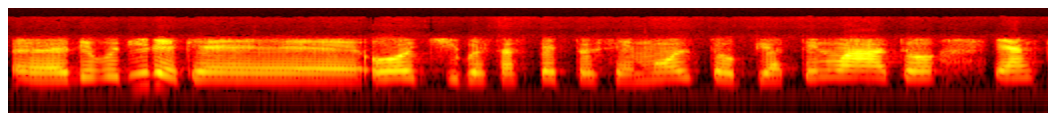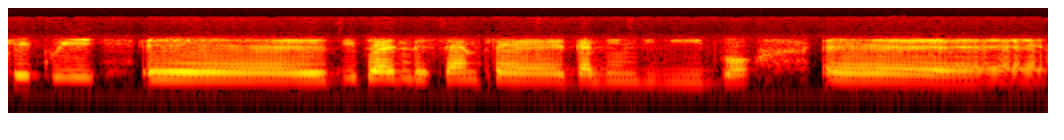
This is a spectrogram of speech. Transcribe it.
Eh, devo dire che oggi questo aspetto si è molto più attenuato e anche qui eh, dipende sempre dall'individuo. Eh,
